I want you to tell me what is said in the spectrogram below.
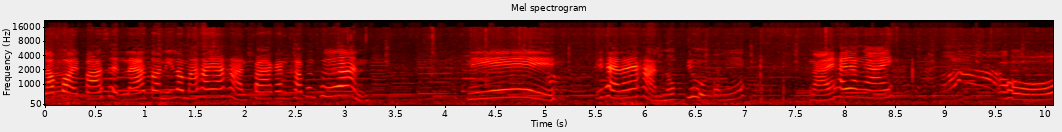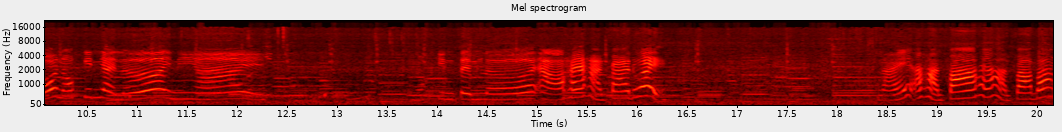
เราปล่อยปลาเสร็จแล้ว ตอนนี้เรามาให้อาหารปลากันครับเพื่อนๆ นี่พี่แทนให้อาหารนกอยู่ตอนนี้ ไหนให้ยังไง โอ้โห นกกินใหญ่เลย นี่ไง นกกินเต็มเลยอ่าให้อาหารปลาด้วย ไหนอาหารปลาให้อาหารปลาบ้าง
